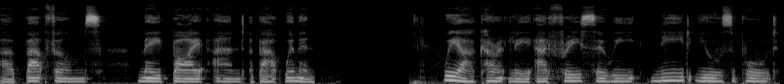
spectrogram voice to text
about films made by and about women. We are currently ad free, so we need your support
